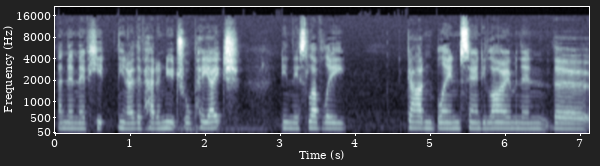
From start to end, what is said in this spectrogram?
and then they've hit, you know, they've had a neutral pH in this lovely garden blend sandy loam, and then the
